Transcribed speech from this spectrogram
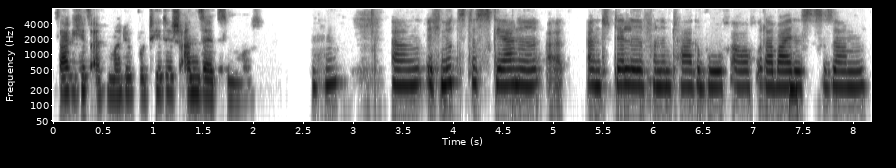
sage ich jetzt einfach mal hypothetisch, ansetzen muss? Mhm. Ähm, ich nutze das gerne äh, anstelle von einem Tagebuch auch oder beides zusammen.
